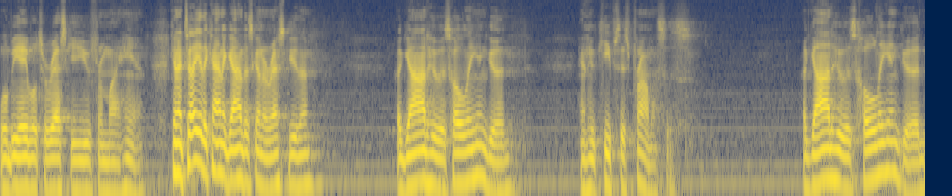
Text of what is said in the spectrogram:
will be able to rescue you from my hand? Can I tell you the kind of God that's going to rescue them? A God who is holy and good and who keeps his promises. A God who is holy and good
